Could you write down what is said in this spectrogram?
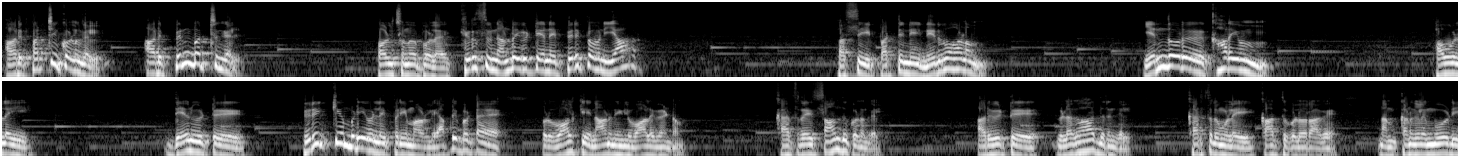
அவரை பற்றி கொள்ளுங்கள் அவரை பின்பற்றுங்கள். பவுல் சொன்னது போல கிறிஸ்துவின் அன்பை விட்டு என்னை பிரிப்பவன் யார்? பசி பட்டினி நிர்வாணம். எந்த ஒரு காரியம் பவுலை தேவன் விட்டு பிரிக்க முடியவில்லை பிரியமானவர்களே அப்படிப்பட்ட ஒரு வாழ்க்கையை நானும் நீங்கள் வாழ வேண்டும். கருத்தரை சார்ந்து கொள்ளுங்கள். அவர் விட்டு விலகாதிருங்கள். கர்த்தர் உங்களை காத்துக்கொள்வராக. நம் கண்களை மூடி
